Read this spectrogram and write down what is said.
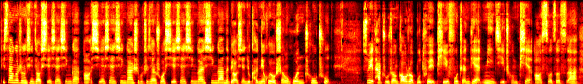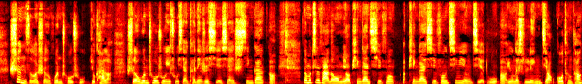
第三个症型叫斜线心肝啊，斜线心肝是不是之前说斜线心肝？心肝的表现就肯定会有神昏抽搐。所以它主症高热不退，皮肤疹点密集成片啊，色泽紫暗，甚则神昏抽搐。就看了神昏抽搐一出现，肯定是邪陷心肝啊。那么治法呢，我们要平肝息风，平肝息风，清营解毒啊，用的是菱角钩藤汤。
